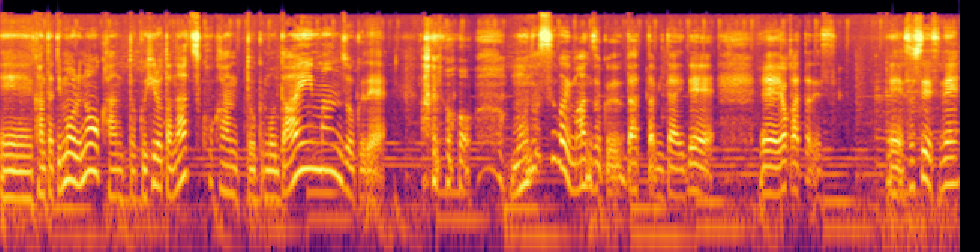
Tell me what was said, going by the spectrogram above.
えー、カンタティモールの監督広田夏子監督も大満足で あのものすごい満足だったみたいで、えー、よかったです、えー、そしてですね、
